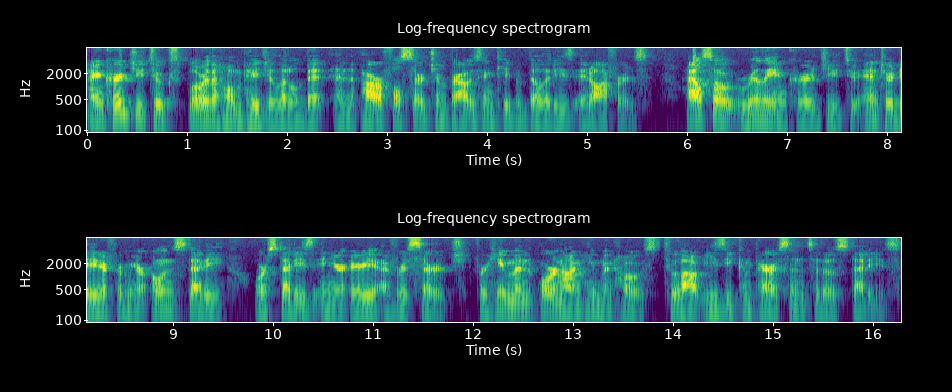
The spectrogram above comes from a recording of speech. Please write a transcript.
I encourage you to explore the homepage a little bit and the powerful search and browsing capabilities it offers. I also really encourage you to enter data from your own study or studies in your area of research for human or non-human hosts to allow easy comparison to those studies.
